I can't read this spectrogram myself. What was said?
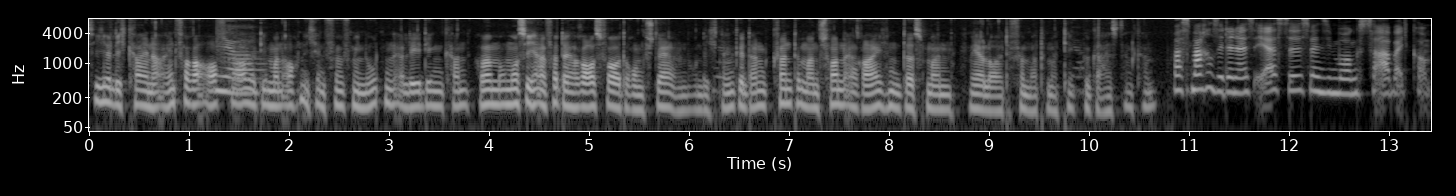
sicherlich keine einfache Aufgabe, ja. die man auch nicht in fünf Minuten erledigen kann. Aber man muss sich einfach der Herausforderung stellen. Und ich ja. denke, dann könnte man schon erreichen, dass man mehr Leute für Mathematik ja. begeistern kann. Was machen Sie denn als erstes, wenn Sie morgens zur Arbeit kommen?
